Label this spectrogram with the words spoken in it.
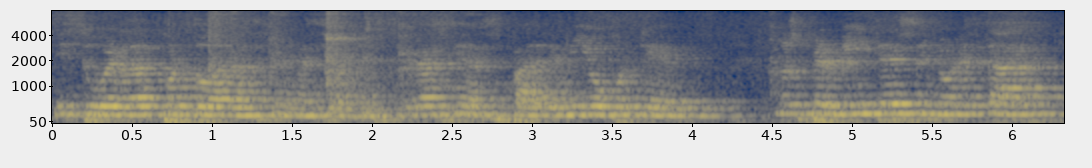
y tu verdad por todas las generaciones. Gracias Padre mío porque nos permite, Señor, estar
